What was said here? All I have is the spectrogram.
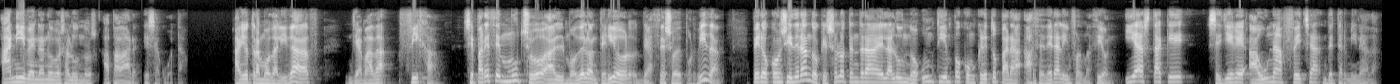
animen a nuevos alumnos a pagar esa cuota. Hay otra modalidad llamada fija. Se parece mucho al modelo anterior de acceso de por vida, pero considerando que solo tendrá el alumno un tiempo concreto para acceder a la información y hasta que se llegue a una fecha determinada.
